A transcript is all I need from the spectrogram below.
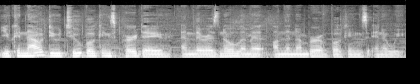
You can now do two bookings per day, and there is no limit on the number of bookings in a week.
